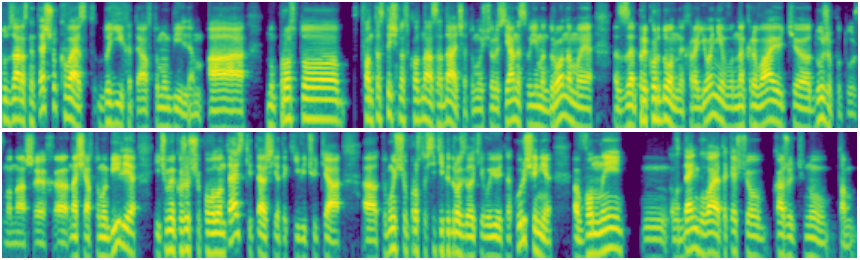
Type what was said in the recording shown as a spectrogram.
Тут зараз не те, що квест доїхати автомобілям, а ну просто фантастично складна задача, тому що росіяни своїми дронами з прикордонних районів накривають е, дуже потужно наших е, наші автомобілі. І чому я кажу, що по волонтерськи теж є такі відчуття, е, тому що просто всі ті підрозділи, які воюють на Курщині, вони в день буває таке, що кажуть: ну там.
